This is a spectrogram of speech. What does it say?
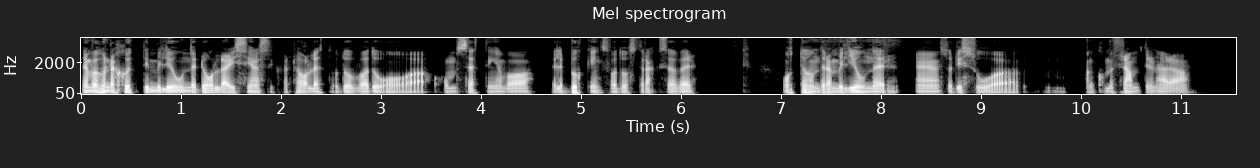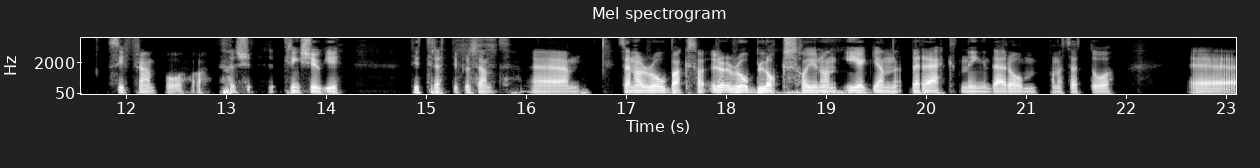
den var 170 miljoner dollar i senaste kvartalet och då var då eh, omsättningen var, eller bookings var då strax över 800 miljoner. Eh, så det är så eh, man kommer fram till den här siffran på kring 20 till 30 procent. Ehm, sen har Roblox, Roblox har ju någon egen beräkning där de på något sätt då eh,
